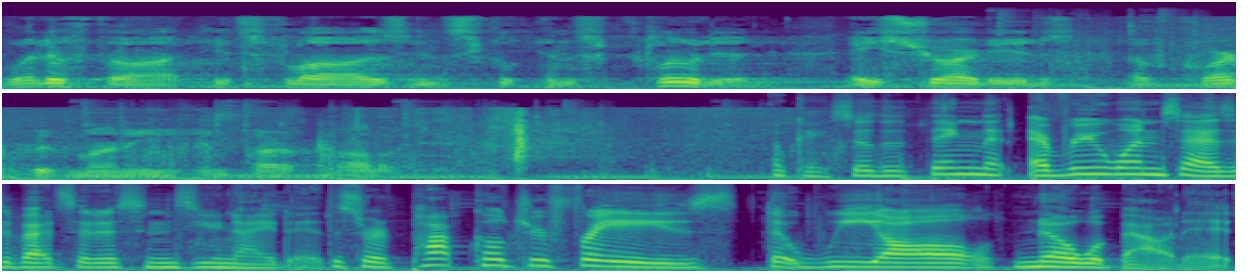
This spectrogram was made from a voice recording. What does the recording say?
would have thought its flaws ins- included a shortage of corporate money in par- politics. Okay, so the thing that everyone says about Citizens United, the sort of pop culture phrase that we all know about it,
